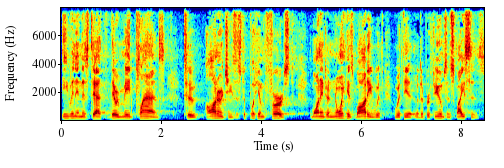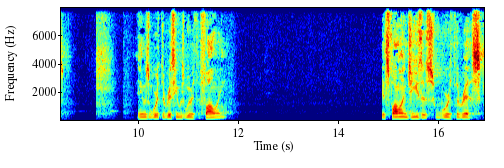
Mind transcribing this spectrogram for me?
even in his death, they were made plans to honor Jesus, to put him first, wanting to anoint his body with, with, the, with the perfumes and spices. And he was worth the risk, he was worth following. Is following Jesus worth the risk?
